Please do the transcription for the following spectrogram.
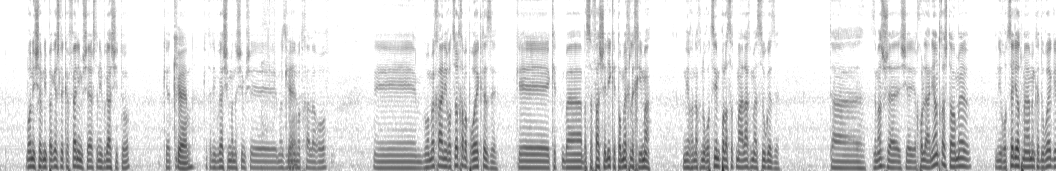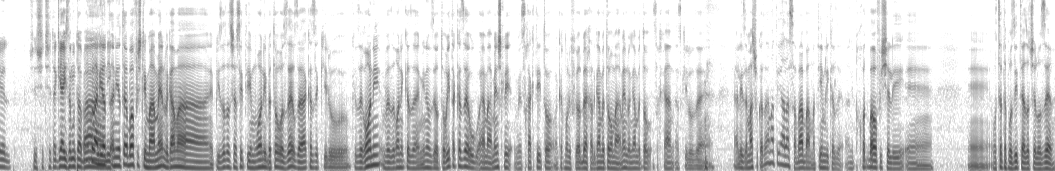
בוא נשב, ניפגש לקפה, אני משער שאתה נפגש איתו. כי, אתה- כן, כי אתה נפגש עם אנשים שמזמינים כן. אותך לרוב. אה, והוא אומר לך, אני רוצה אותך בפרויקט הזה, כ- כ- בשפה שלי, כתומך לחימה. אנחנו רוצים פה לעשות מהלך מהסוג הזה. אתה, זה משהו ש, שיכול לעניין אותך, שאתה אומר, אני רוצה להיות מאמן כדורגל, שתגיע ההזדמנות קודם הבאה. כל אני, אני יותר באופי שלי מאמן, וגם האפיזודה שעשיתי עם רוני בתור עוזר, זה היה כזה כאילו, כזה רוני, וזה רוני כזה, מין איזה אוטוריטה כזה, הוא היה מאמן שלי, והשחקתי איתו, לקחנו אליפויות ביחד, גם בתור מאמן וגם בתור שחקן, אז כאילו זה, היה לי איזה משהו כזה, אמרתי, יאללה, סבבה, מתאים לי כזה. אני פחות באופי שלי אה, אה, רוצה את הפוזיציה הזאת של עוזר.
